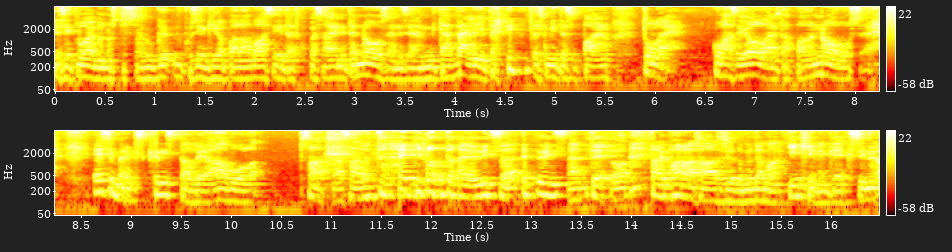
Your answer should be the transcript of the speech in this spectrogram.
Ja sitten voimannostossa, kun, kun siinä kilpaillaan vaan siitä, että kuka saa eniten nousee, niin se ei ole mitään väliä mitä se paino tulee kunhan se jollain tapaa nousee. Esimerkiksi kristallia avulla saattaa saada tähän jotain lisää, lisää tehoa. Tämä oli paras asia, mitä mä oon ikinä keksinyt.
